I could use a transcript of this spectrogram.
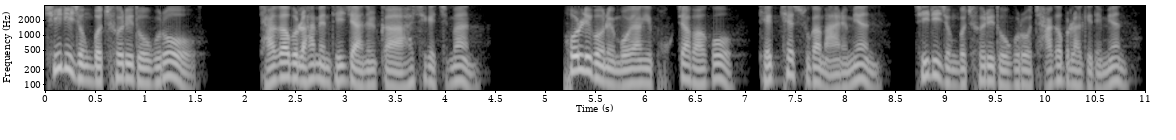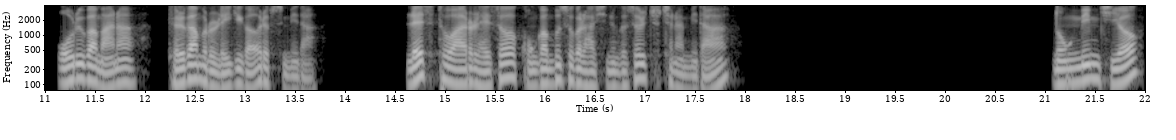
지리 정보 처리 도구로 작업을 하면 되지 않을까 하시겠지만 폴리곤의 모양이 복잡하고 객체 수가 많으면 지리 정보 처리 도구로 작업을 하게 되면 오류가 많아 결과물을 내기가 어렵습니다. 레스토화를 해서 공간 분석을 하시는 것을 추천합니다. 농림 지역,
